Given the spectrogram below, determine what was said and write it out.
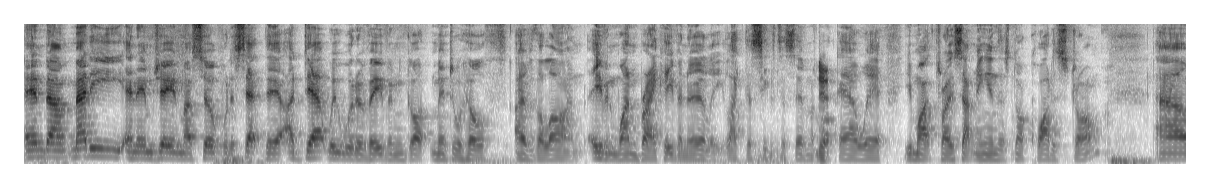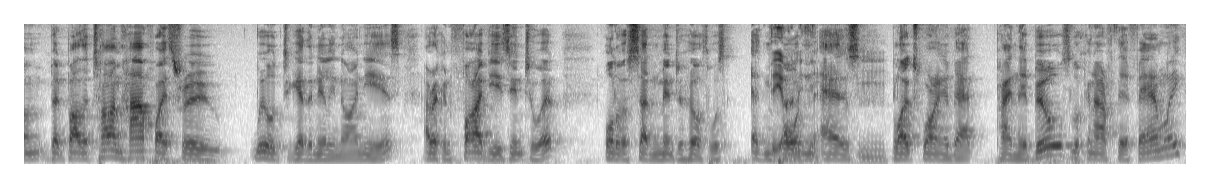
And um, Matty and MG and myself would have sat there. I doubt we would have even got mental health over the line, even one break, even early, like the six to seven o'clock Yeah. hour, where you might throw something in that's not quite as strong. Um, but by the time halfway through, we were together nearly nine years. I reckon five years into it, all of a sudden mental health was as important as blokes worrying about paying their bills, looking after their family,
